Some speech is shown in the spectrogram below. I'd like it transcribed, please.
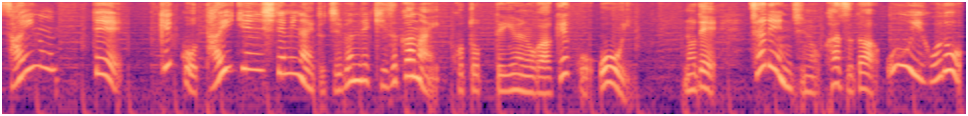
才能って結構体験してみないと自分で気づかないことっていうのが結構多いのでチャレンジの数が多いほど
